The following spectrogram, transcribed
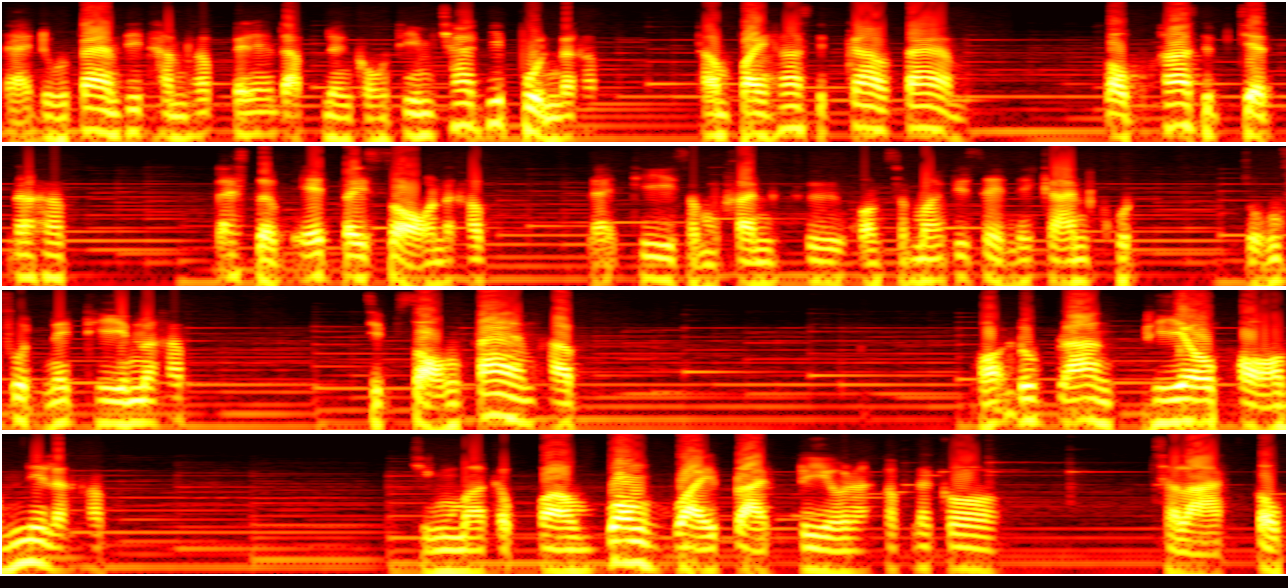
แต่ดูแต้มที่ทำครับเป็นอันดับหนึ่งของทีมชาติญี่ปุ่นนะครับทำไป 59 แต้ม ตบ 57 นะครับ และเสิร์ฟเอสไป 2 นะครับ และที่สำคัญคือความสามารถพิเศษในการขุดสูงสุดในทีมนะครับ 12 แต้มครับ เพราะรูปร่างเพรียวผอมนี่แหละครับ จึงมากับความว่องไวปราดเปรียวนะครับ แล้วก็ฉลาดตบ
